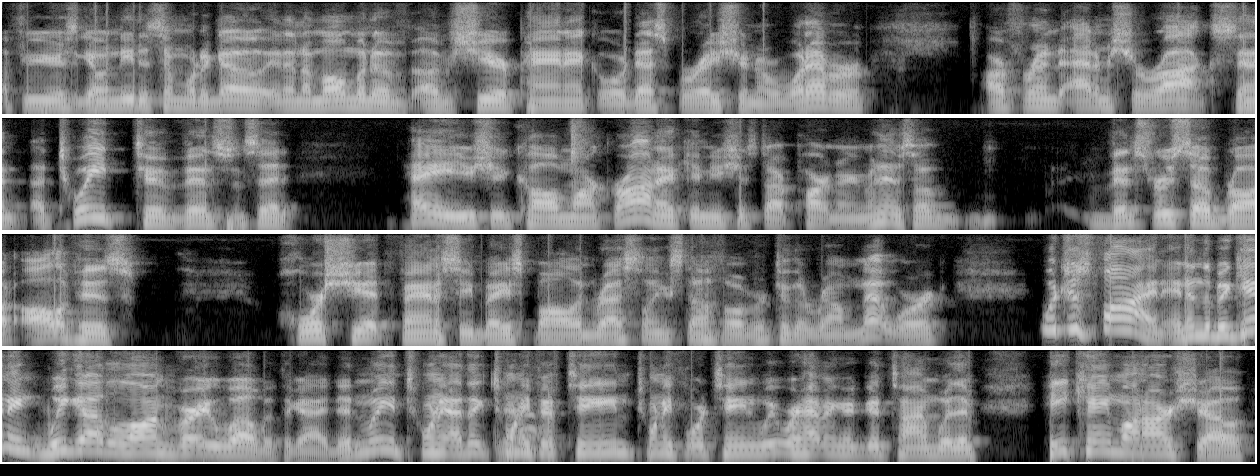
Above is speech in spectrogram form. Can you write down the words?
a few years ago and needed somewhere to go. And in a moment of, of sheer panic or desperation or whatever, our friend Adam Chirac sent a tweet to Vince and said, Hey, you should call Mark Ronick and you should start partnering with him. So Vince Russo brought all of his horseshit fantasy baseball and wrestling stuff over to the RELM Network, which is fine. And in the beginning, we got along very well with the guy, didn't we? In 20, I think 2015, 2014, we were having a good time with him. He came on our show,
